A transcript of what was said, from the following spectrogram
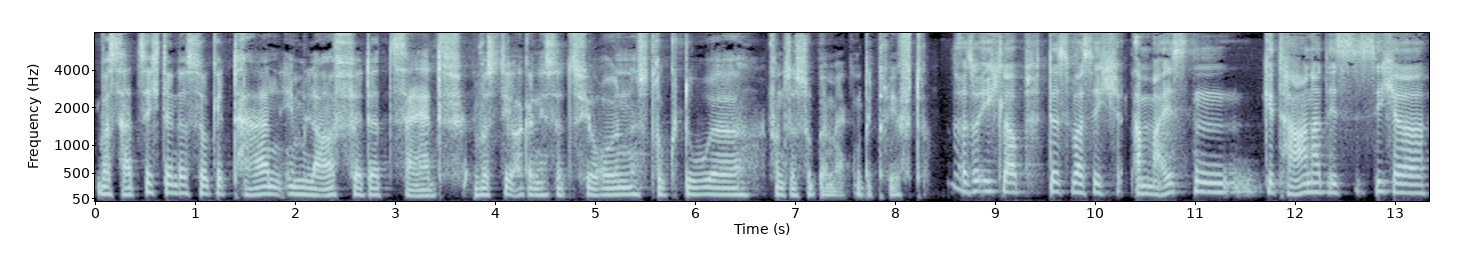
was hat sich denn da so getan im Laufe der Zeit, was die Organisation, Struktur von so Supermärkten betrifft? Also ich glaube, das, was sich am meisten getan hat, ist sicher,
